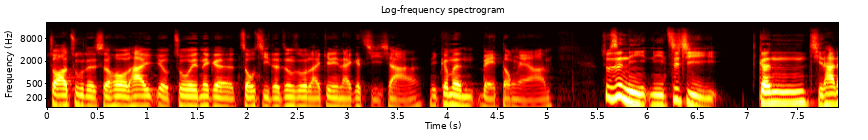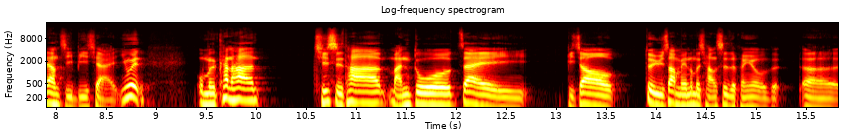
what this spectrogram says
抓住的时候，他有作为那个肘击的动作来给你来个几下，你根本没动呀。就是你你自己跟其他量级比起来，因为我们看他。其实他蛮多在比较对于上面那么强势的朋友的呃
